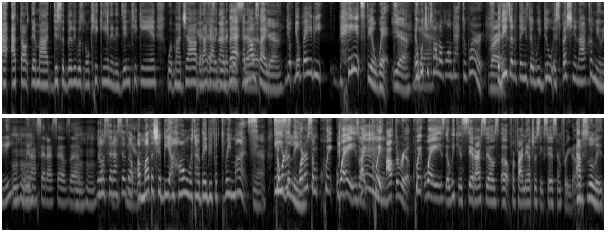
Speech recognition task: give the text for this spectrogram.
I, I thought that my disability was gonna kick in and it didn't kick in with my job, Yeah, and I gotta get back. And I was like, Yeah. your, your baby head still wet. Yeah. And what you Yeah. talking about going back to work? Right. But these are the things that we do, especially in our community. Mm-hmm. We don't set ourselves up. We don't set ourselves Yeah. up. A mother should be at home with her baby for three months. Yeah. So what are, Easily. what are some quick ways, like quick off the rip, quick ways that we can set ourselves up for financial success and freedom? Absolutely.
